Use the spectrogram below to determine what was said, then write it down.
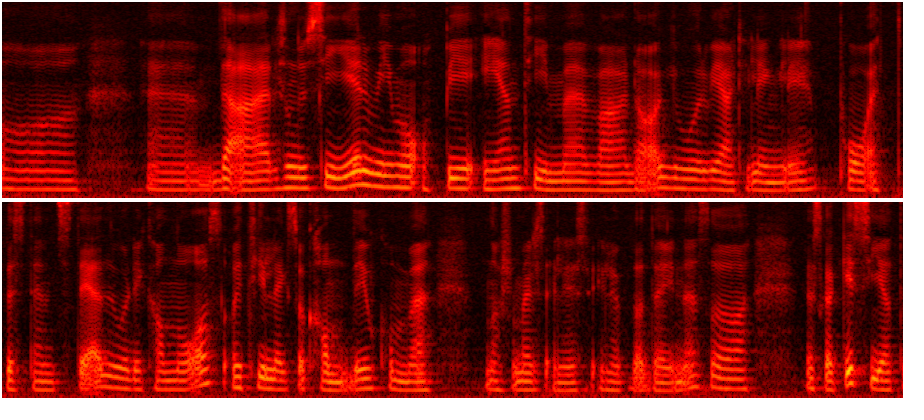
og Eh, det er som du sier, vi må opp i én time hver dag hvor vi er tilgjengelig på et bestemt sted hvor de kan nå oss. Og i tillegg så kan de jo komme når som helst ellers i løpet av døgnet. Så jeg skal ikke si at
